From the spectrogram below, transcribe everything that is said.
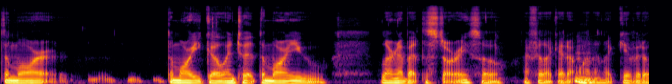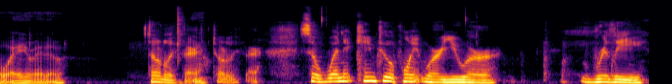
the more the more you go into it, the more you learn about the story. So I feel like I don't mm-hmm. want to like give it away right away. Totally fair. Yeah. Totally fair. So when it came to a point where you were really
